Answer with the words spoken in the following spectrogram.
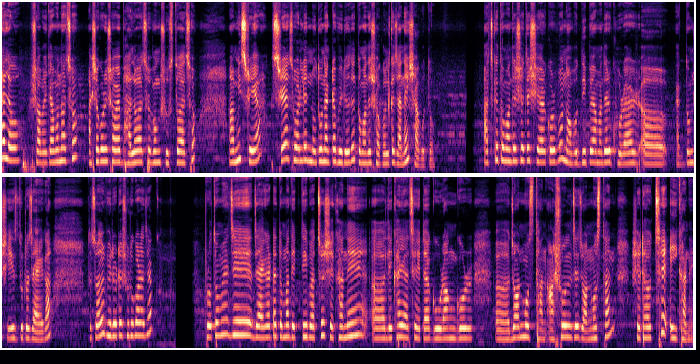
হ্যালো সবাই কেমন আছো? আশা করি সবাই ভালো আছো এবং সুস্থ আছো। আমি শ্রেয়া, শ্রেয়াস ওয়ার্ল্ডের নতুন একটা ভিডিওতে তোমাদের সকলকে জানাই স্বাগত। আজকে তোমাদের সাথে শেয়ার করব নবদ্বীপে আমাদের ঘোরার একদম শেষ দুটো জায়গা। তো চলো ভিডিওটা শুরু করা যাক। প্রথমে যে জায়গাটা তোমরা দেখতেই পাচ্ছ, সেখানে লেখাই আছে এটা গৌরাঙ্গর জন্মস্থান, আসল যে জন্মস্থান, সেটা হচ্ছে এইখানে।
